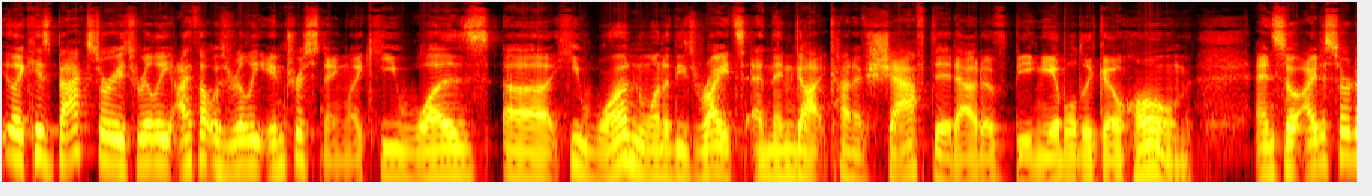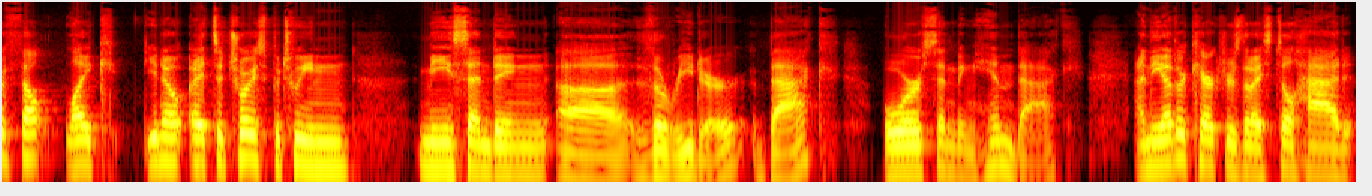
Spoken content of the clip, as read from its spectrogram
like his backstory is really I thought was really interesting. Like he was uh he won one of these rites and then got kind of shafted out of being able to go home. And so I just sort of felt like, you know, it's a choice between me sending uh the reader back or sending him back. And the other characters that I still had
